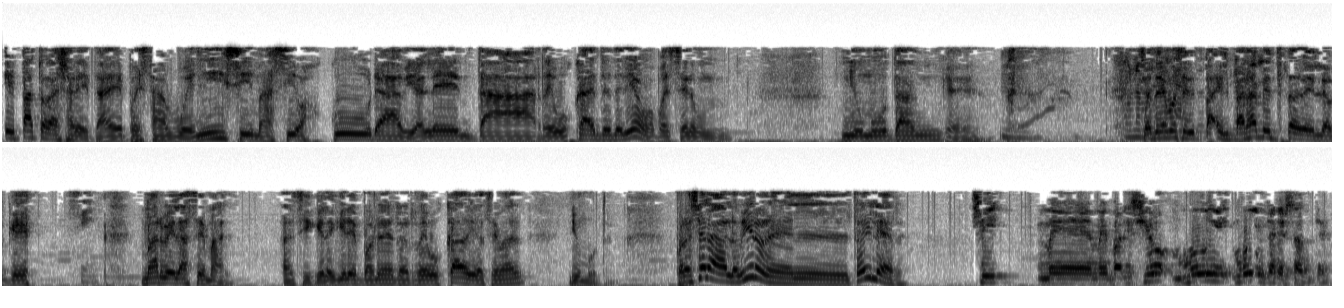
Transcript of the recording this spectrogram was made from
Eh, Pato Gallareta, eh, puede estar buenísima, así oscura, violenta, rebuscada, entretenida, como puede ser un New Mutant, que Mm. Ya tenemos el, el parámetro de lo que Sí. Marvel hace mal. Así que le quiere poner rebuscado y hace mal New Mutant. ¿Por allá la- lo vieron el tráiler? Sí, me, me pareció muy muy interesante.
